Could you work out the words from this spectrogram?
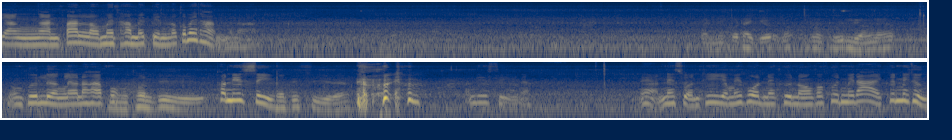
อย่างงานปั้นเราไม่ทำไม่เป็นเราก็ไม่ทำนะวันนี้ก็ได้เยอะเนาะเรื่องพื้นเหลืองแล้วลงพื้นเหลืองแล้วนะคะพวกท่อนที่ท่อนที่สี่ ท่อนที่สี่แล้วท่อนที่สี่นะเนี่ยในส่วนที่ยังไม่พ่นเนี่ยคือน้องก็ขึ้นไม่ได้ขึ้นไม่ถึง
